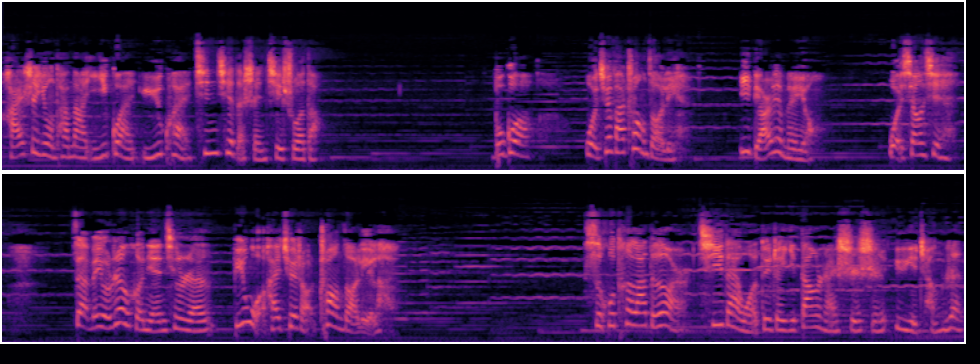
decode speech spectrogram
还是用他那一贯愉快亲切的神气说道：“不过，我缺乏创造力，一点儿也没有。我相信，再没有任何年轻人比我还缺少创造力了。”似乎特拉德尔期待我对这一当然事实予以承认，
